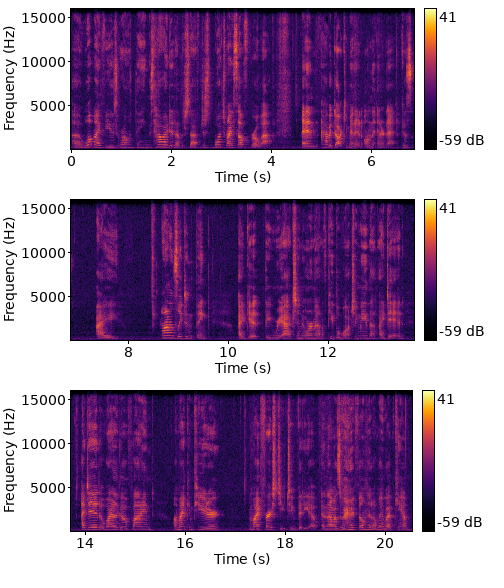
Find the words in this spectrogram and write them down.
uh, what my views were on things, how I did other stuff, just watch myself grow up and have it documented on the internet because I honestly didn't think I'd get the reaction or amount of people watching me that I did. I did a while ago find on my computer my first YouTube video, and that was where I filmed it on my webcam,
